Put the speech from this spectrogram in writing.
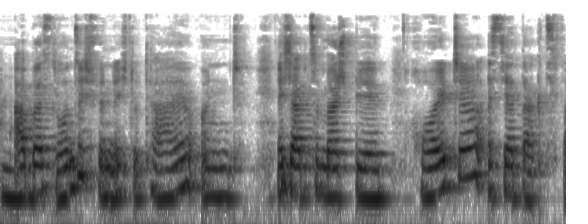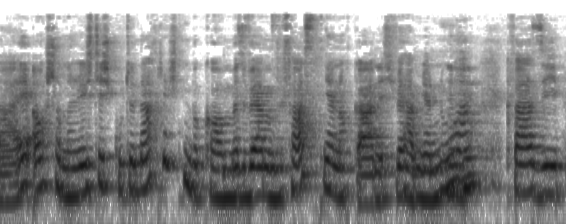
Mhm. Aber es lohnt sich, finde ich, total. Und ich habe zum Beispiel heute, ist ja Tag 2, auch schon richtig gute Nachrichten bekommen. Also wir haben, wir fasten ja noch gar nicht. Wir haben ja nur mhm. quasi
